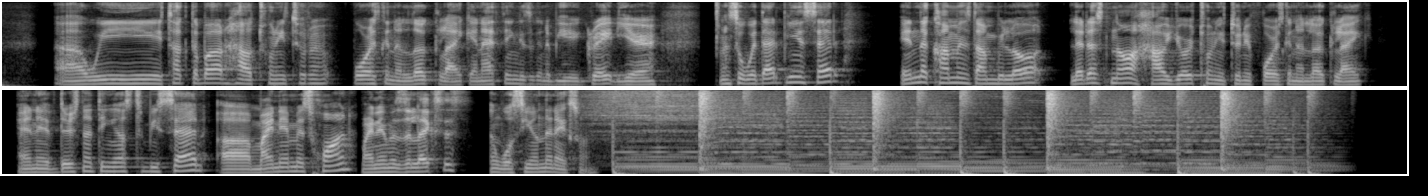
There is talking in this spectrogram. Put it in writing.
uh, we talked about how 2024 is going to look like, and I think it's going to be a great year. And so, with that being said, in the comments down below, let us know how your 2024 is going to look like. And if there's nothing else to be said, uh, my name is Juan, My name is Alexis. and we'll see you on the next one.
